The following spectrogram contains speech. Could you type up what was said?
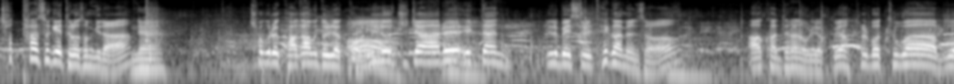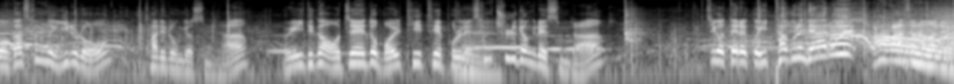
첫 타석에 들어섭니다. 네. 초구를 과감히 돌렸고 어. 1루 주자를 네. 일단 1루 베이스를 태그하면서 아웃 카운트를 하나 올렸고요. 톨버트와 무어가 3루 2루로 자리를 옮겼습니다. 웨이드가 어제도 멀티히트의 본래 네. 3출루 경기를 했습니다. 찍어 때렸고 이 타구는 내야를 빠져나가네요.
